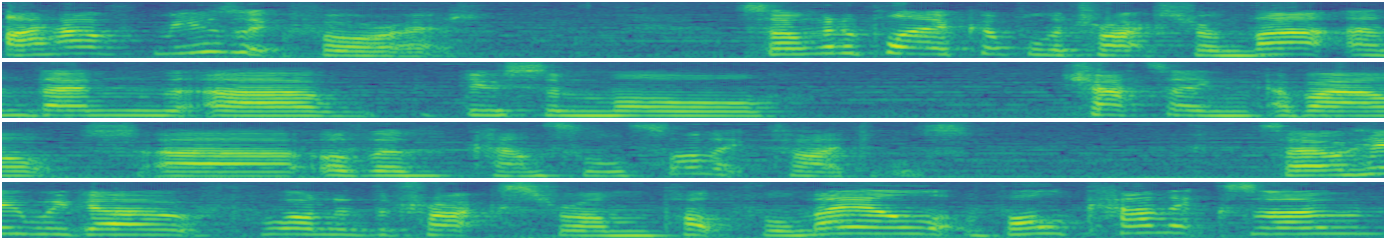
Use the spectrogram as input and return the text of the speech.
I have music for it. So I'm going to play a couple of tracks from that and then uh, do some more chatting about uh, other cancelled Sonic titles. So here we go, one of the tracks from Popful Mail, Volcanic Zone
